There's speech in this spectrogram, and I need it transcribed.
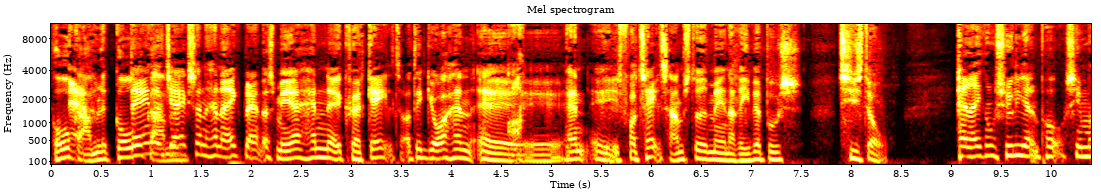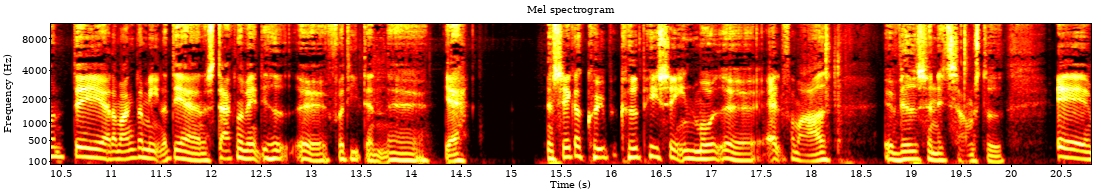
Gode gamle, gode Daniel gamle. Jackson, han er ikke blandt os mere. Han øh, kørte galt, og det gjorde han, øh, han øh, et frontalt sammenstød med en Arriva-bus sidste år. Han har ikke nogen cykelhjelm på, Simon. Det er der mange, der mener, det er en stærk nødvendighed, øh, fordi den, øh, ja, den sikrer køb, kød-PC'en mod øh, alt for meget øh, ved sådan et sammenstød. Øh,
